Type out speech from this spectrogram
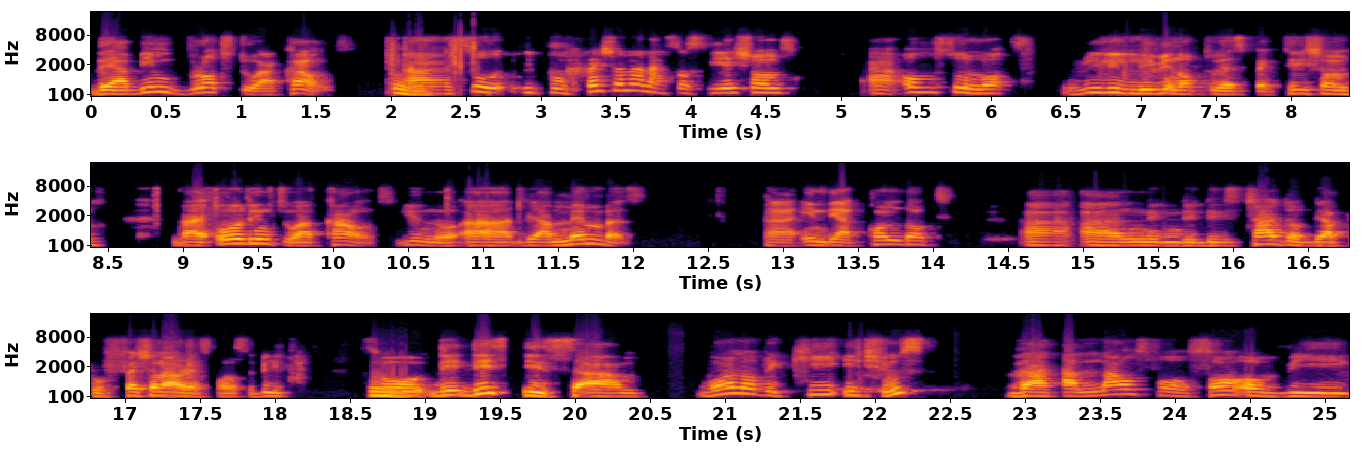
they their being brought to account, Mm. Uh, so the professional associations are also not really living up to expectations by holding to account, you know, uh, their members uh, in their conduct uh, and in the discharge of their professional responsibility. So mm. the, this is um, one of the key issues that allows for some of the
